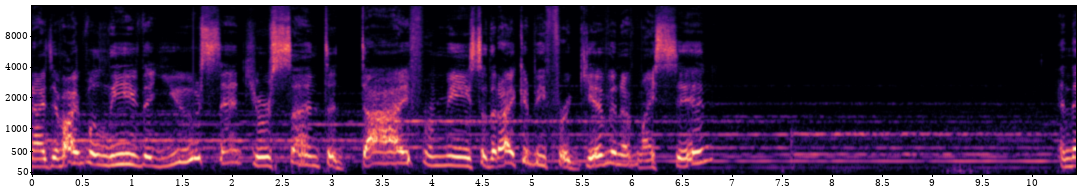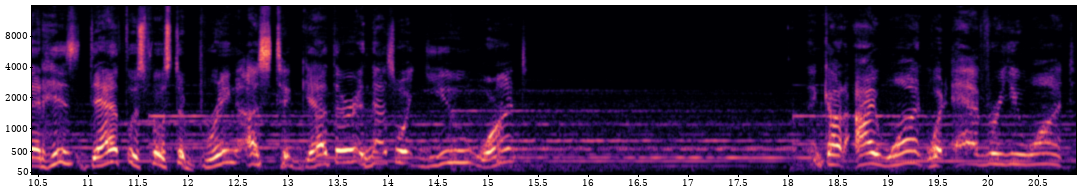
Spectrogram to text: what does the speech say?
Recognize if I believe that you sent your son to die for me so that I could be forgiven of my sin, and that his death was supposed to bring us together, and that's what you want. And God, I want whatever you want.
